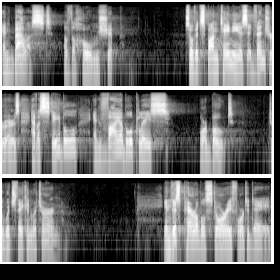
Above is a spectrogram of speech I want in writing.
and ballast of the home ship so that spontaneous adventurers have a stable and viable place or boat to which they can return. In this parable story for today,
